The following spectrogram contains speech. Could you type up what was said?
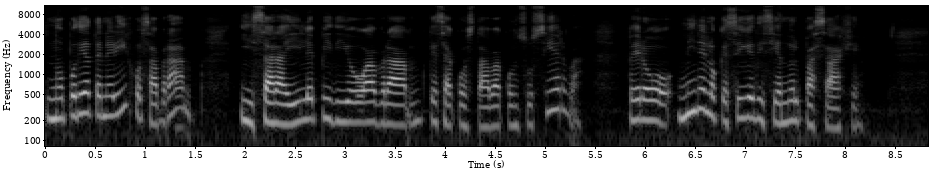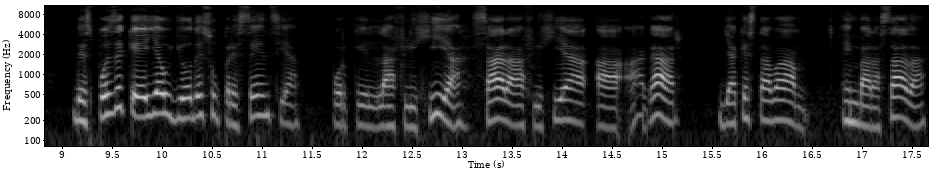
no, podía tener hijos Abraham. Y Saraí le pidió a Abraham que se acostaba con su sierva. Pero mire lo que sigue diciendo el pasaje. Después de que ella huyó de su presencia, porque la afligía, Sara afligía a Agar, ya que estaba embarazada,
